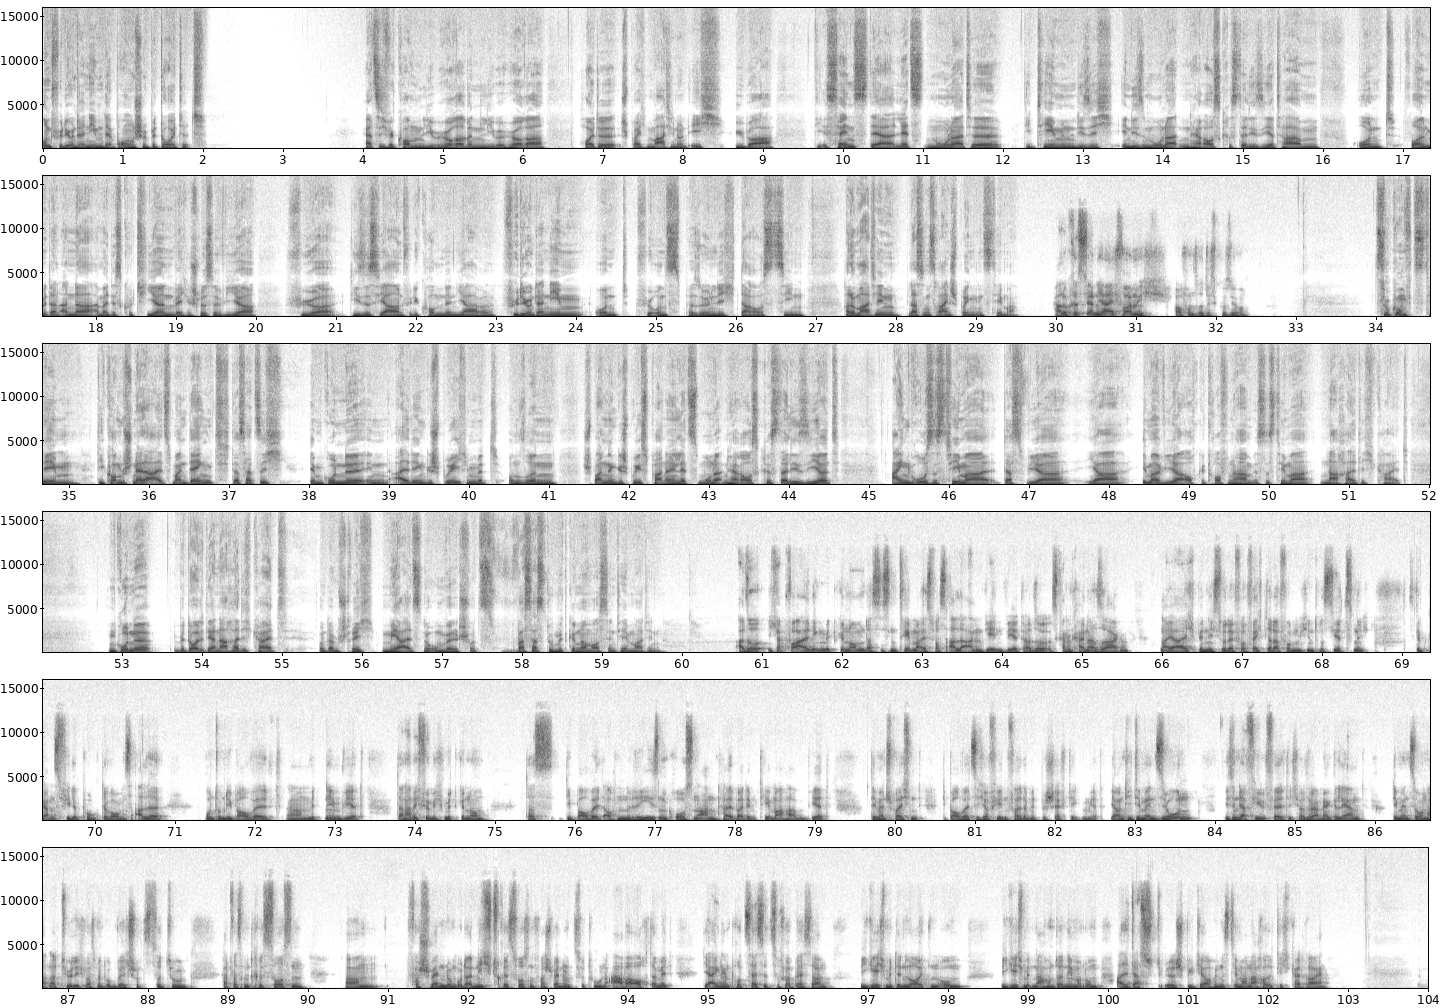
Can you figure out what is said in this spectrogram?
und für die Unternehmen der Branche bedeutet. Herzlich willkommen, liebe Hörerinnen, liebe Hörer. Heute sprechen Martin und ich über die Essenz der letzten Monate, die Themen, die sich in diesen Monaten herauskristallisiert haben und wollen miteinander einmal diskutieren, welche Schlüsse wir für dieses Jahr und für die kommenden Jahre, für die Unternehmen und für uns persönlich daraus ziehen. Hallo Martin, lass uns reinspringen ins Thema. Hallo Christian, ja, ich freue mich auf unsere Diskussion. Zukunftsthemen, die kommen schneller als man denkt. Das hat sich im Grunde in all den Gesprächen mit unseren spannenden Gesprächspartnern in den letzten Monaten herauskristallisiert. Ein großes Thema, das wir ja immer wieder auch getroffen haben, ist das Thema Nachhaltigkeit. Im Grunde bedeutet ja Nachhaltigkeit unterm Strich mehr als nur Umweltschutz. Was hast du mitgenommen aus den Themen, Martin? Also ich habe vor allen Dingen mitgenommen, dass es ein Thema ist, was alle angehen wird. Also es kann keiner sagen, naja, ich bin nicht so der Verfechter davon, mich interessiert es nicht. Es gibt ganz viele Punkte, warum es alle rund um die Bauwelt äh, mitnehmen wird. Dann habe ich für mich mitgenommen, dass die Bauwelt auch einen riesengroßen Anteil bei dem Thema haben wird. Dementsprechend die Bauwelt sich auf jeden Fall damit beschäftigen wird. Ja, und die Dimensionen, die sind ja vielfältig. Also wir haben ja gelernt, Dimension hat natürlich was mit Umweltschutz zu tun, hat was mit Ressourcenverschwendung ähm, oder Nicht-Ressourcenverschwendung zu tun, aber auch damit, die eigenen Prozesse zu verbessern. Wie gehe ich mit den Leuten um? Wie gehe ich mit Nachunternehmern um? All das spielt ja auch in das Thema Nachhaltigkeit rein.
